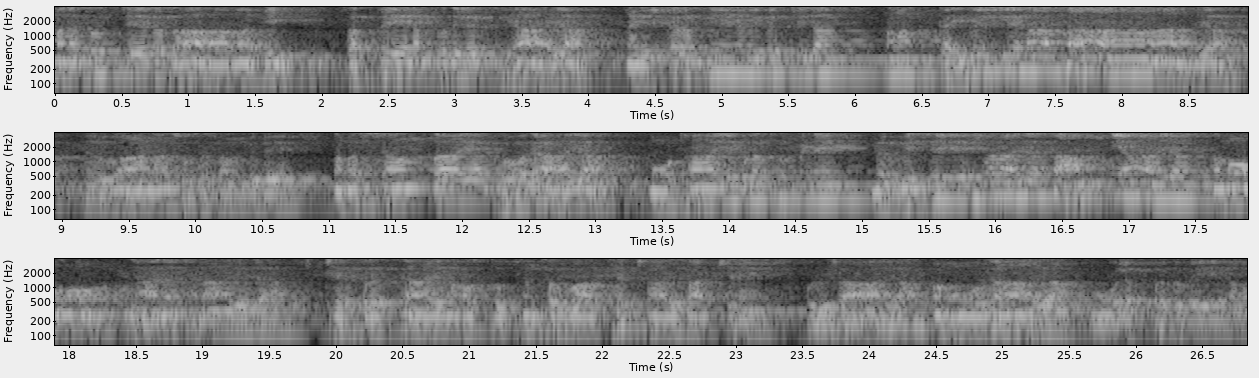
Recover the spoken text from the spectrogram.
മനസശ്ചേതസാമപി സത്വേന പ്രതിലഭ്യായ നൈഷ്കർമ്മേണ വിപശ്ചിത നമ കൈവല്യനാഥായ നിർവാണ സുഖസംവിദേ നമശാന്തായ ഘോരായ മൂഢായ ഗുണധർമ്മിണെ നിർവിശേഷായ സാമ്യായ നമോ ജ്ഞാനഘനായ ച ക്ഷേത്രജ്ഞായ നമസ്തുഭ്യം സർവാധ്യക്ഷായ സാക്ഷിണേ പുരുഷായ ആത്മമൂലായ മൂലപ്രകൃതേ നമ.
